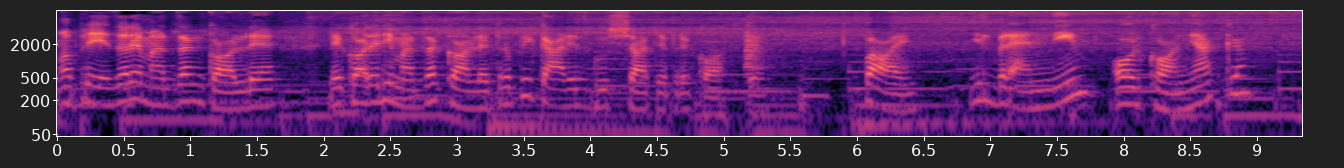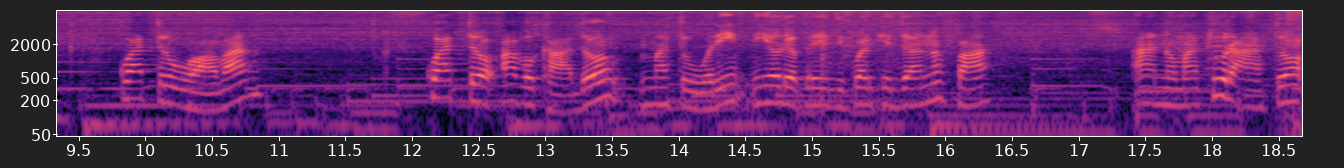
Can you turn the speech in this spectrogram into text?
ho preso le mazzancolle, le code di mazzancolle tropicali sgusciate precotte. Poi il brandy o il cognac 4 uova 4 avocado maturi. Io li ho presi qualche giorno fa hanno maturato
